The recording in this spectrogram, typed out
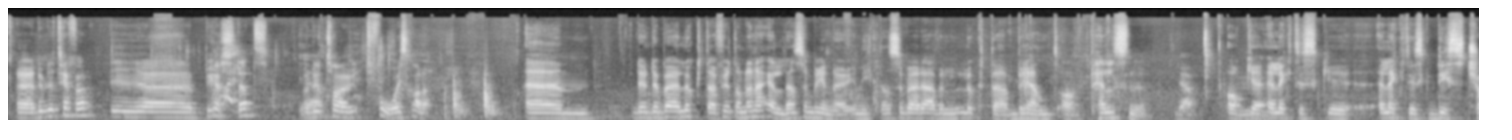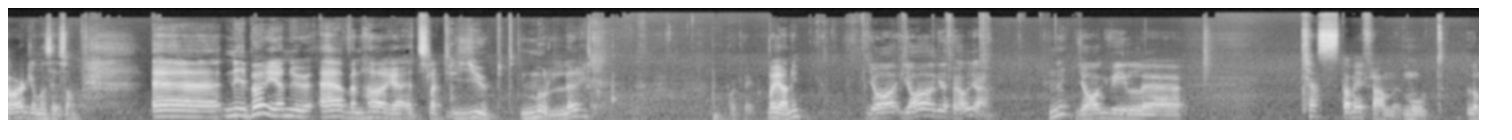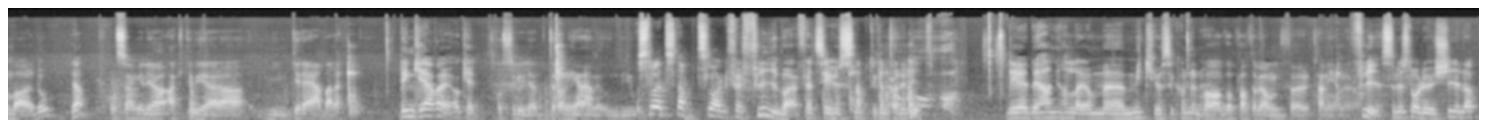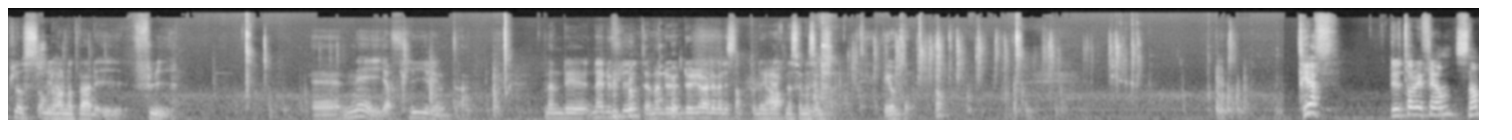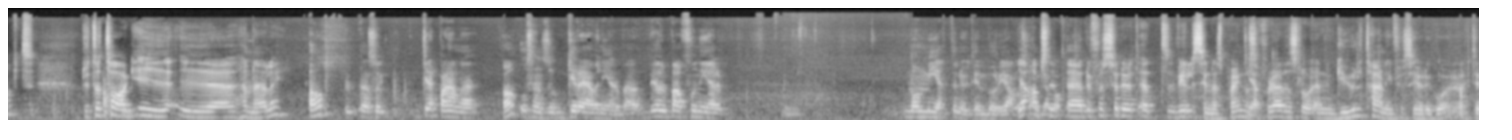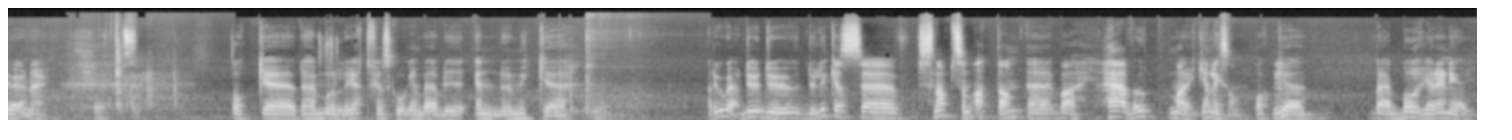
Eh, Du blir träffad i eh, bröstet och Ja. du tar två i skada. Ehm, det, det börjar lukta, förutom den här elden som brinner i mitten, så börjar det även lukta bränt av päls nu. Ja. Och eh, elektrisk, eh, elektrisk discharge om man säger så. Eh, ni börjar nu även höra ett slags djupt muller. Okej. Vad gör ni? Jag, jag vet vad jag vill göra. Nej. Jag vill eh, kasta mig fram mot Lombardo. Ja. Och sen vill jag aktivera min grävare. Din grävare, okej. Och så vill jag dra ner henne under jord. Slå ett snabbt slag för fly bara, för att se hur snabbt du kan ta dig dit. Det, det han- handlar ju om eh, mikrosekunder nu. Vad, vad pratar vi om för tärningar nu då? Fly, så du slår du kyla plus om du Kyla. har något värde i fly. Eh, nej, jag flyr inte. Men det, nej, du flyr inte, men du, du rör dig väldigt snabbt och det Ja. räknas under sämsta. Det är okej. Träff! Du tar dig fram snabbt. Du tar tag i, i eh, henne, eller? Ja, alltså greppar henne Ja. och sen så gräver ner. Jag vill bara få ner någon meter nu till en början. Ja, absolut. Eh, Du får sudda ut ett vildsinnespoäng och så får du även slå en gul tärning för att se hur det går aktivera den här. Och eh, det här mullret från skogen börjar bli ännu mycket... Ja, det går bra. Du, du, du lyckas snabbt som attan bara häva upp marken liksom. Och Mm. Eh, börja borra dig ner.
